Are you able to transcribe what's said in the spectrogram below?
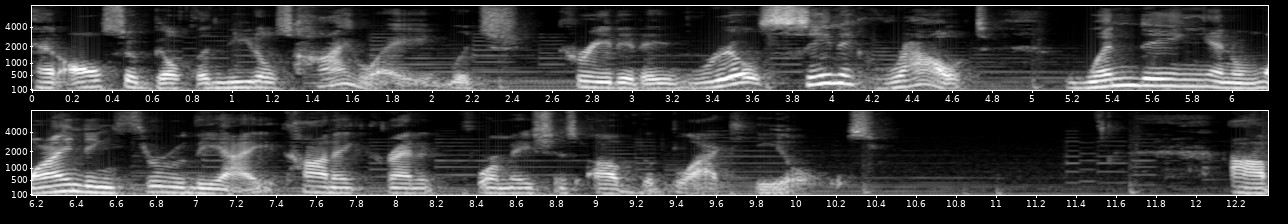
had also built the Needles Highway, which created a real scenic route winding and winding through the iconic granite formations of the Black Hills. Uh,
